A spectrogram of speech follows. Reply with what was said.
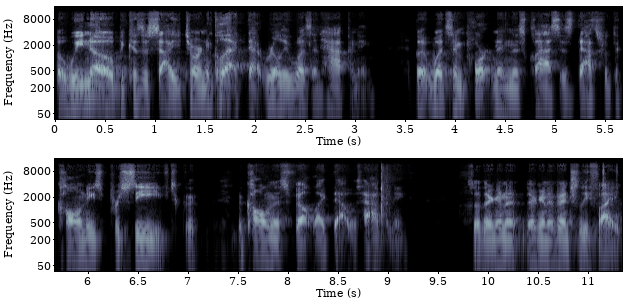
But we know because of salutary neglect that really wasn't happening. But what's important in this class is that's what the colonies perceived. The colonists felt like that was happening, so they're gonna they're gonna eventually fight.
